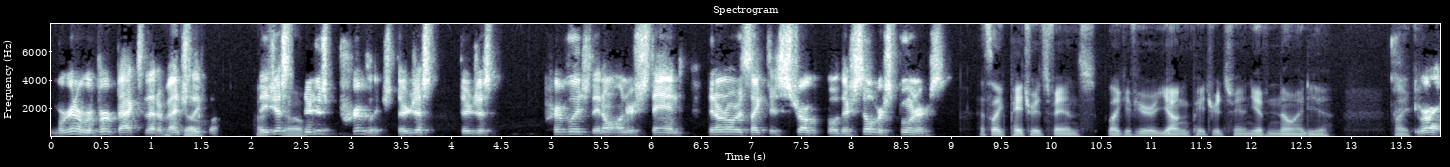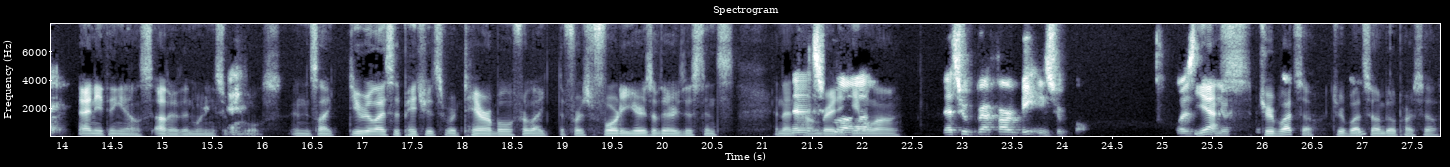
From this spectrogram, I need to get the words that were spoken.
we're gonna revert back to that eventually, but they just they're just privileged. They're just they're just privileged. They don't understand. They don't know what it's like to struggle. They're silver spooners. That's like Patriots fans. Like if you're a young Patriots fan, you have no idea like Right. anything else other than winning Super Bowls. And it's like, do you realize the Patriots were terrible for like the first forty years of their existence, and then That's, Tom Brady came uh, along? That's who Brett Favre beat in Super Bowl. Was Yes, Drew Bledsoe, Drew Bledsoe, and Bill Parcells.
